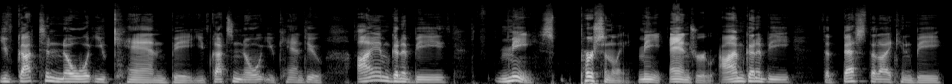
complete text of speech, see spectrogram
You've got to know what you can be. You've got to know what you can do. I am going to be me, personally, me, Andrew. I'm going to be the best that I can be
